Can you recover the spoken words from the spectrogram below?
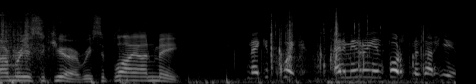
armory is secure. Resupply on me. Make it quick. Enemy reinforcements are here.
